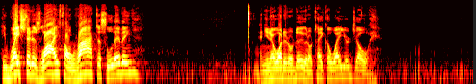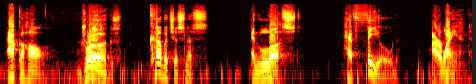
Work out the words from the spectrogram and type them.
He wasted his life on riotous living. And you know what it'll do? It'll take away your joy. Alcohol, drugs, covetousness, and lust have filled our land.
